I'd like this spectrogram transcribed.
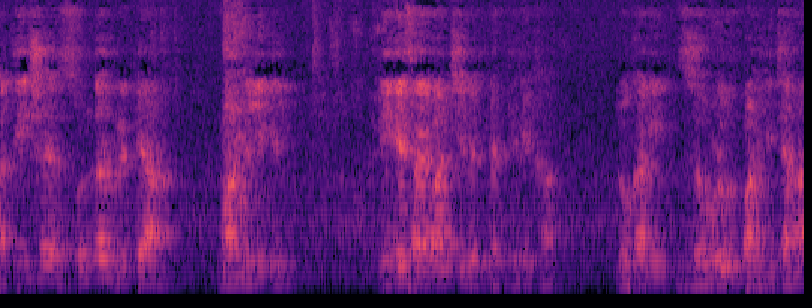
अतिशय सुंदररित्या मांडली गेली. दिघे साहेबांची व्यक्तिरेखा लोकांनी जवळून पाहिली. ज्यांना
